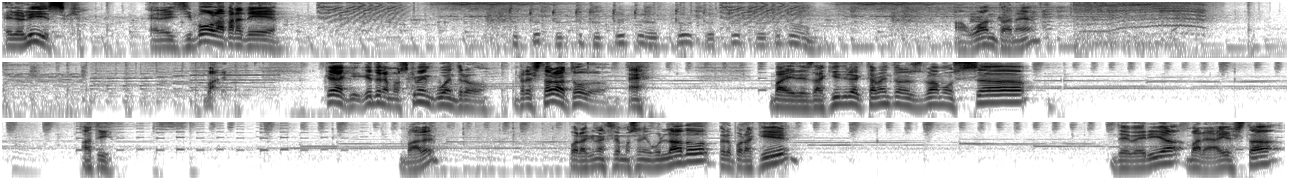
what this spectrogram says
El Olisk El Gibola para ti Aguantan, ¿eh? Vale ¿Qué hay aquí? ¿Qué tenemos? ¿Qué me encuentro? Restaura todo eh. Vale, desde aquí directamente nos vamos a... A ti Vale Por aquí no hacemos a ningún lado Pero por aquí Debería... Vale, ahí está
